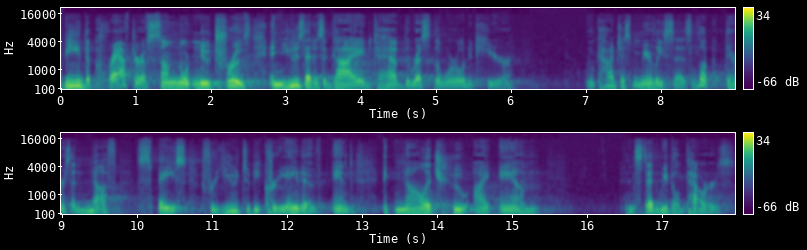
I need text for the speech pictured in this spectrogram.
be the crafter of some new truth and use that as a guide to have the rest of the world adhere. When God just merely says, look, there's enough space for you to be creative and acknowledge who I am. And instead, we build towers.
